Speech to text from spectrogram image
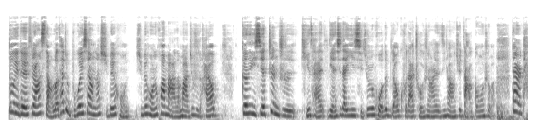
对对，非常享乐，他就不会像那徐悲鸿，徐悲鸿是画马的嘛，就是还要跟一些政治题材联系在一起，就是活得比较苦大仇深，而且经常去打工，是吧？但是他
